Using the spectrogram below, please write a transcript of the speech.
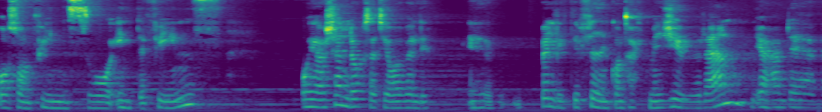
vad som finns och inte finns. Och jag kände också att jag var väldigt, eh, väldigt i fin kontakt med djuren. Jag hade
